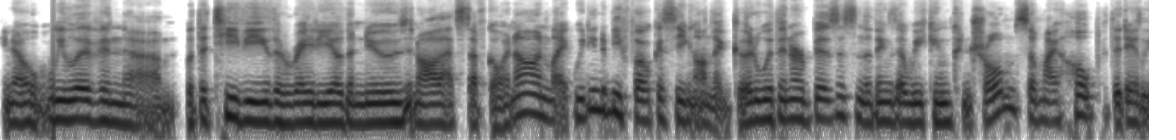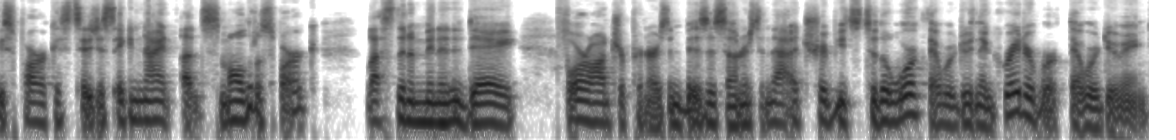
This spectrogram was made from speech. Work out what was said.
You know, we live in um, with the TV, the radio, the news, and all that stuff going on. Like we need to be focusing on the good within our business and the things that we can control. So my hope with the Daily Spark is to just ignite a small little spark less than a minute a day for entrepreneurs and business owners. And that attributes to the work that we're doing the greater work that we're doing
